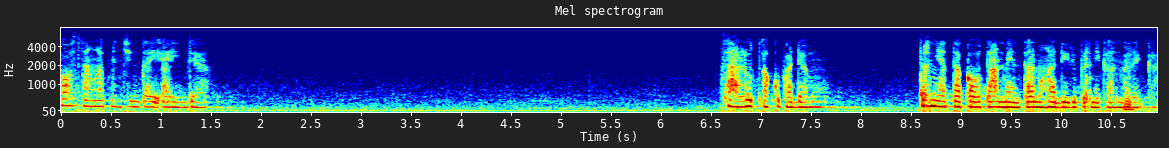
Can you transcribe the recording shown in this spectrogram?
kau sangat mencintai Aida. Salut aku padamu. Ternyata kau tahan mental menghadiri pernikahan mereka.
